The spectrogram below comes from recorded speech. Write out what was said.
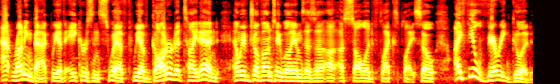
At running back, we have Akers and Swift. We have Goedert at tight end, and we have Javonte Williams as a, a, a solid flex play. So I feel very good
